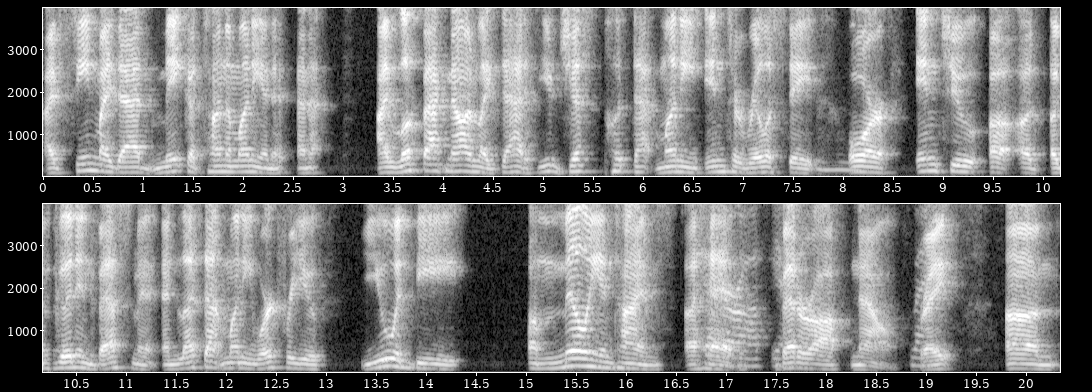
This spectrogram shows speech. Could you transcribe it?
I've seen my dad make a ton of money and and I look back now, I'm like, Dad, if you just put that money into real estate mm-hmm. or into a, a, a good investment and let that money work for you, you would be a million times ahead, better off, yeah. better off now, right? right? Um,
